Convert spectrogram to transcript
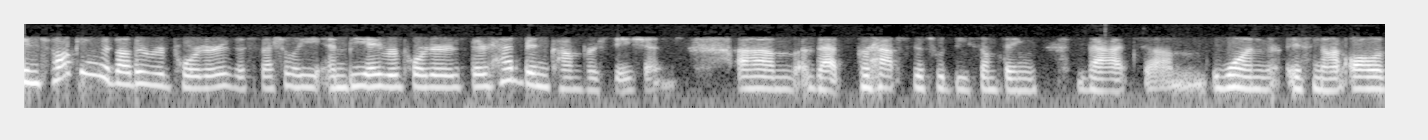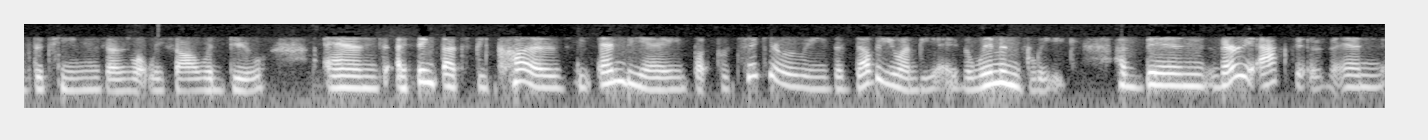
In talking with other reporters, especially NBA reporters, there had been conversations um, that perhaps this would be something that um, one, if not all of the teams, as what we saw, would do. And I think that's because the NBA, but particularly the WNBA, the Women's League, have been very active and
